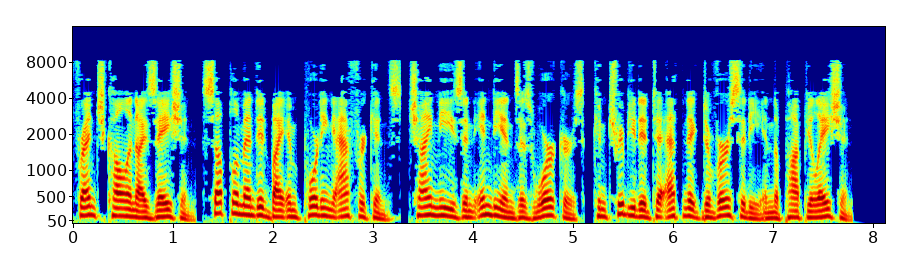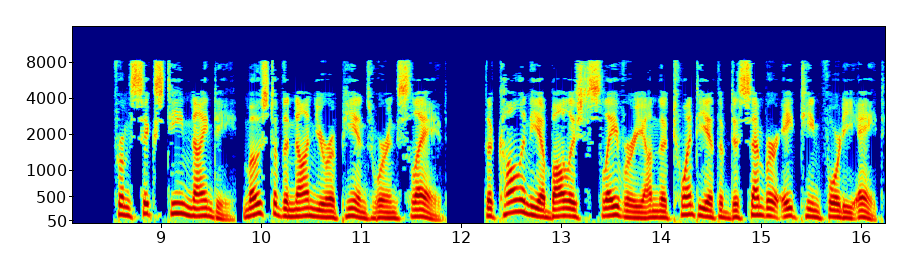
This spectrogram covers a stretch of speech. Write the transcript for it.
French colonization, supplemented by importing Africans, Chinese and Indians as workers, contributed to ethnic diversity in the population. From 1690, most of the non-Europeans were enslaved. The colony abolished slavery on 20 December 1848.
